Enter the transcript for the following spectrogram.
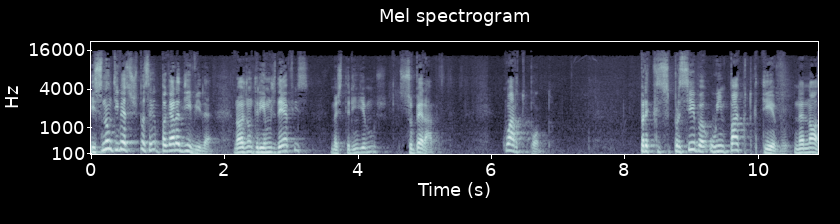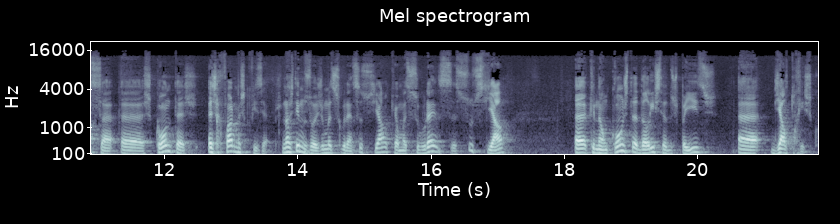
E se não tivéssemos para pagar a dívida, nós não teríamos déficit, mas teríamos superávit. Quarto ponto. Para que se perceba o impacto que teve nas nossas uh, contas as reformas que fizemos. Nós temos hoje uma segurança social, que é uma segurança social uh, que não consta da lista dos países uh, de alto risco.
